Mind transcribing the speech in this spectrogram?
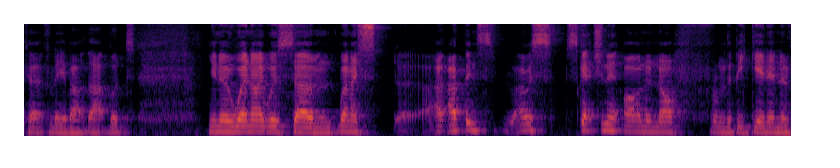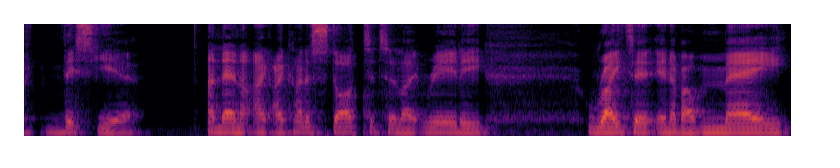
carefully about that, but you know when i was um when i uh, i've been i was sketching it on and off from the beginning of this year and then i i kind of started to like really write it in about may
